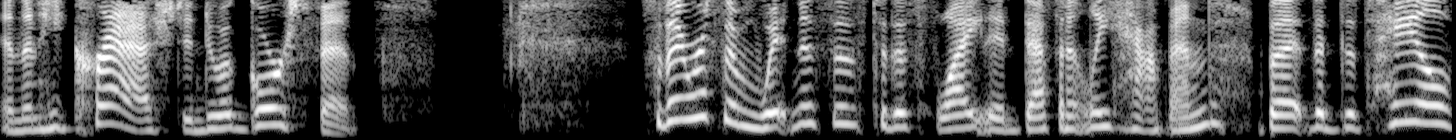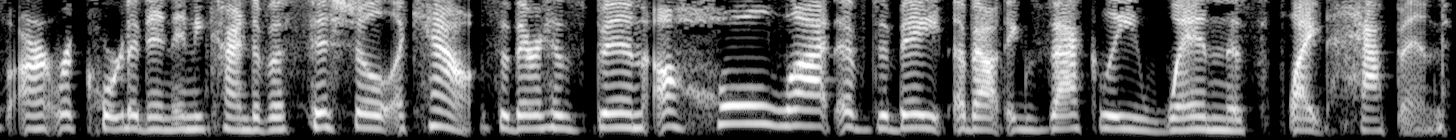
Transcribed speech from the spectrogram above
and then he crashed into a gorse fence. So there were some witnesses to this flight. It definitely happened, but the details aren't recorded in any kind of official account. So there has been a whole lot of debate about exactly when this flight happened.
